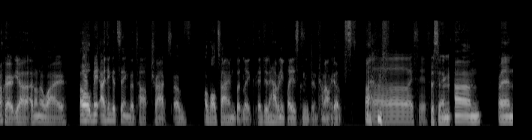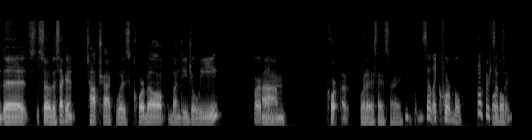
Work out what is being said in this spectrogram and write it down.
Okay, yeah, I don't know why. Oh, may I think it's saying the top tracks of of all time, but like it didn't have any plays because it didn't come out yet. Oh, I see. Interesting. Um, and the so the second top track was Corbell Bundy Jolie. Corbel. Um, Cor uh, what did I say? Sorry. You said like Corbel or Corbel. something.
